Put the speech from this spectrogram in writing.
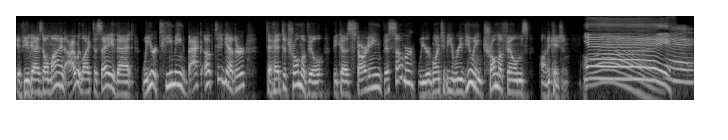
if you guys don't mind, I would like to say that we are teaming back up together to head to Tromaville because starting this summer, we are going to be reviewing Troma films on occasion. Yay! Yay!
